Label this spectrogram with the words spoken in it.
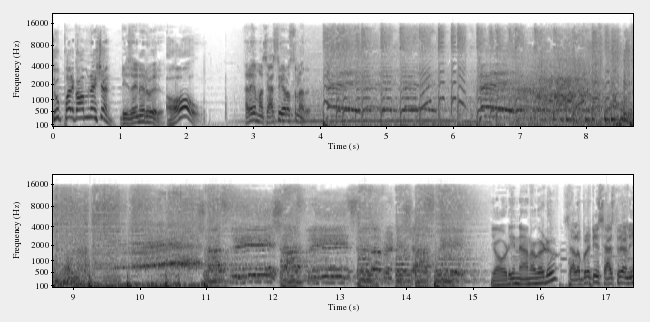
సూపర్ కాంబినేషన్. డిజైనర్ వేరు. ఓ. అరే మా శాస్త్రి గారు వస్తున్నారు. ఎవడి నానోగాడు సెలబ్రిటీ శాస్త్రి అని.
